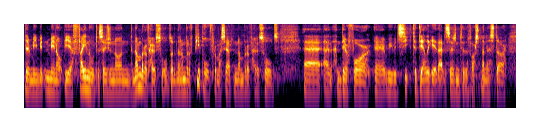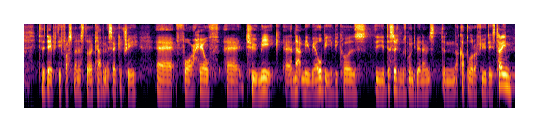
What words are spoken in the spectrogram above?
there may, be, may not be a final decision on the number of households or the number of people from a certain number of households. Uh, and, and therefore, uh, we would seek to delegate that decision to the First Minister, to the Deputy First Minister, Cabinet Secretary uh, for Health uh, to make. And that may well be because the decision was going to be announced in a couple or a few days' time.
